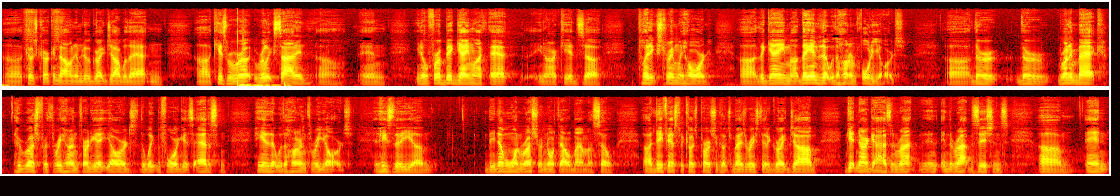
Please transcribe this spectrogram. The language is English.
Uh, Coach Kirkendall and him do a great job with that, and uh, kids were re- really excited, uh, and you know, for a big game like that, you know, our kids uh, played extremely hard. Uh, the game, uh, they ended up with 140 yards. Uh, their their running back, who rushed for 338 yards the week before against Addison, he ended up with 103 yards, and he's the um, the number one rusher in North Alabama. So, defensively, Coach Purser, Coach Majorese did a great job getting our guys in right in, in the right positions. Um, and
